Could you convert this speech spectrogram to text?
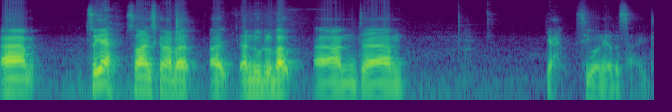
Um, so yeah, so I'm just gonna have a, a, a noodle about and um, yeah, see you on the other side.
